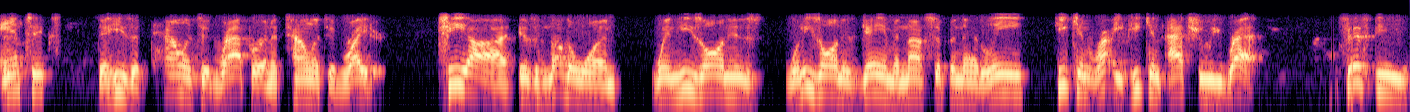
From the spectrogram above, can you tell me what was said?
antics that he's a talented rapper and a talented writer. T.I. is another one when he's on his when he's on his game and not sipping that lean, he can write. He can actually rap. Fifty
